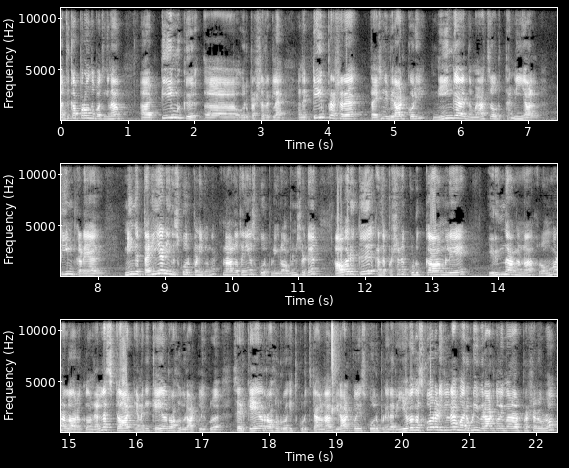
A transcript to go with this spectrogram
அதுக்கப்புறம் வந்து பார்த்தீங்கன்னா டீமுக்கு ஒரு ப்ரெஷர் இருக்குல்ல? அந்த டீம் ப்ரெஷரை தயவு செஞ்சு விராட் கோலி நீங்கள் இந்த மேட்ச்ல ஒரு தனி ஆள் டீம் கிடையாது. நீங்க தனியா நீங்க ஸ்கோர் பண்ணிக்கோங்க நாங்க தனியா ஸ்கோர் பண்ணிக்கிறோம் அப்படின்னு சொல்லிட்டு அவருக்கு அந்த ப்ரெஷரை கொடுக்காமலே இருந்தாங்கன்னா ரொம்ப நல்லா இருக்கும். நல்ல ஸ்டார்ட் எனக்கு கேஎல் ராகுல் விராட் கோலி கூட. சரி கேஎல் ராகுல் ரோஹித் கொடுத்துட்டாங்கன்னா விராட் கோலி ஸ்கோர் பண்ணிடுறாரு. இவங்க ஸ்கோர் அடிக்கலன்னா மறுபடியும் விராட் கோலி மேலே ப்ரெஷர் வரும்.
